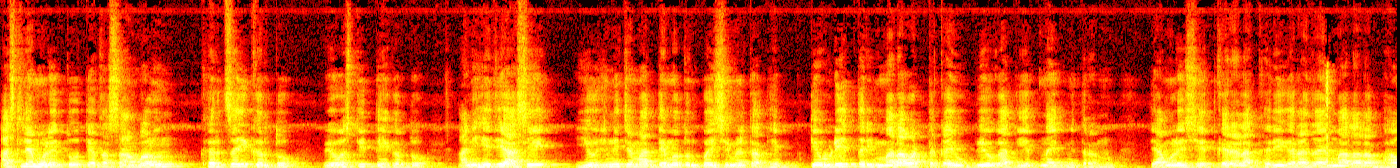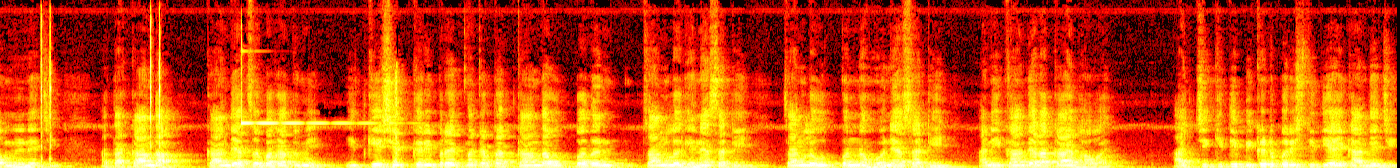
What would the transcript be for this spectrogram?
असल्यामुळे तो त्याचा सांभाळून खर्चही करतो व्यवस्थित हे करतो. आणि हे जे असे योजनेच्या माध्यमातून पैसे मिळतात हे तेवढे तरी मला वाटतं काही उपयोगात येत नाहीत मित्रांनो. त्यामुळे शेतकऱ्याला खरी गरज आहे मालाला भाव मिळण्याची. आता कांदा कांद्याचं बघा तुम्ही. इतके शेतकरी प्रयत्न करतात कांदा उत्पादन चांगलं घेण्यासाठी चांगलं उत्पन्न होण्यासाठी. आणि कांद्याला काय भाव आहे? आजची किती बिकट परिस्थिती आहे कांद्याची.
